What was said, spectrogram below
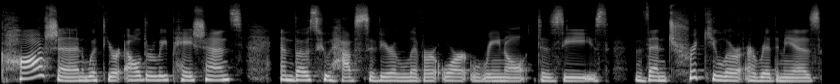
caution with your elderly patients and those who have severe liver or renal disease, ventricular arrhythmias,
